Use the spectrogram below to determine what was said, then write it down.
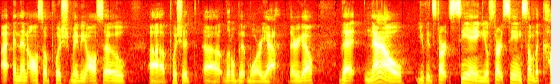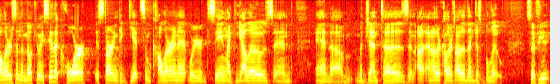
uh, and then also push maybe also uh, push it uh, a little bit more. Yeah, there you go. That now you can start seeing, you'll start seeing some of the colors in the Milky Way. See the core is starting to get some color in it, where you're seeing like yellows and and um, magentas and, uh, and other colors other than just blue. So if you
